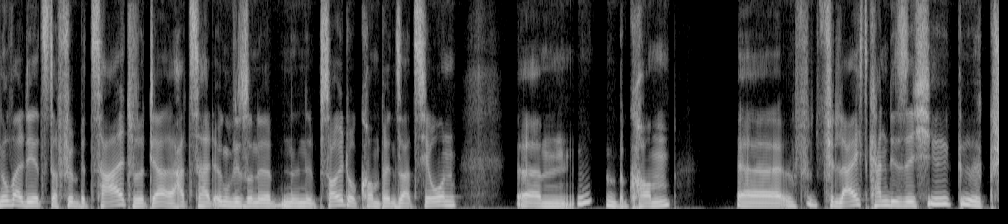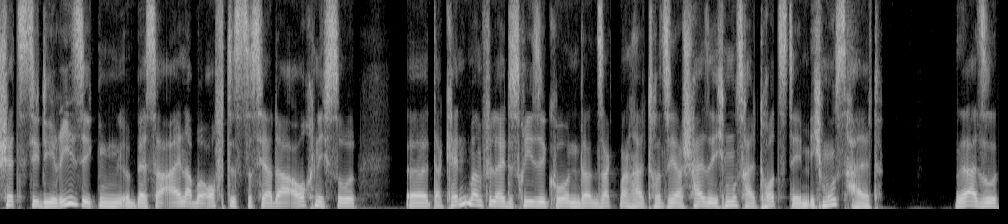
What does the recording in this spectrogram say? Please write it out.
Nur weil die jetzt dafür bezahlt wird, ja, hat sie halt irgendwie so eine, eine Pseudokompensation ähm, bekommen. Äh, vielleicht kann die sich, äh, schätzt die die Risiken besser ein, aber oft ist das ja da auch nicht so. Äh, da kennt man vielleicht das Risiko und dann sagt man halt trotzdem, ja, scheiße, ich muss halt trotzdem, ich muss halt. Ne, also,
